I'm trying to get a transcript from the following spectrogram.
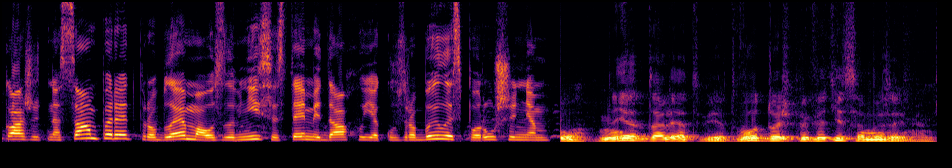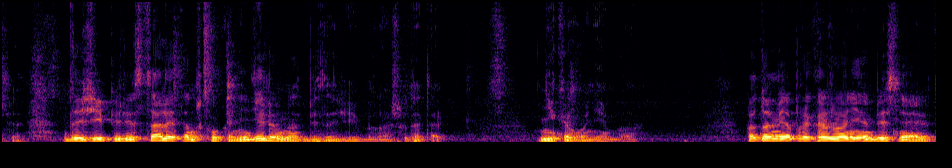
Кажуть, насамперед проблема у зливній системі даху, яку зробили з порушенням. О, Мне дали ответ. Вот дождь прекратится, мы займемся. Дожди перестали, там сколько, неделя у нас без дождей было, что-то так. Никого не было. Потом я прихожу, они объясняют,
